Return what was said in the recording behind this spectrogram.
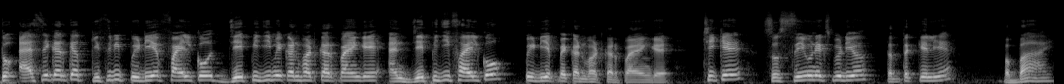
तो ऐसे करके आप किसी भी पीडीएफ फ़ाइल को जेपीजी में कन्वर्ट कर पाएँगे एंड जेपीजी फ़ाइल को पीडीएफ में कन्वर्ट कर पाएँगे। ठीक है? So see you next video तब तक के लिए बाय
